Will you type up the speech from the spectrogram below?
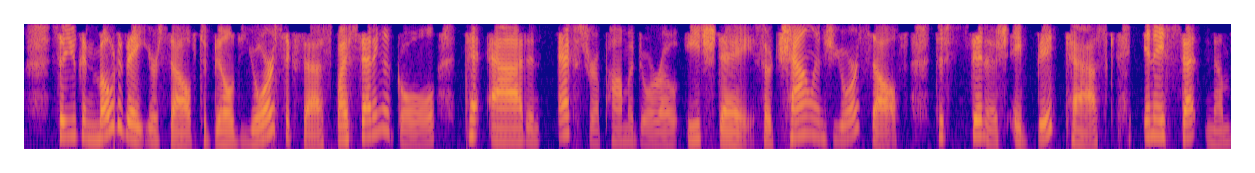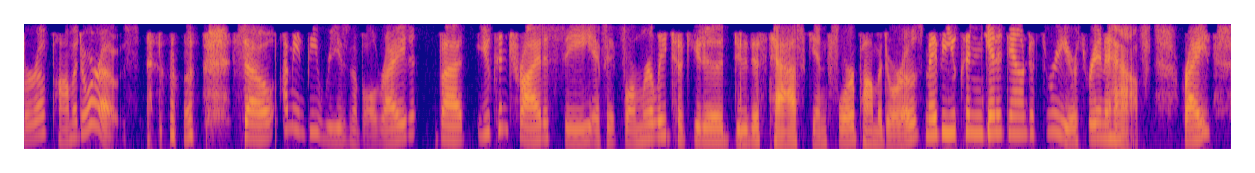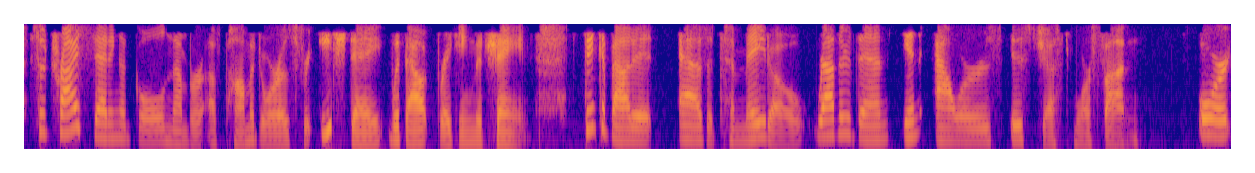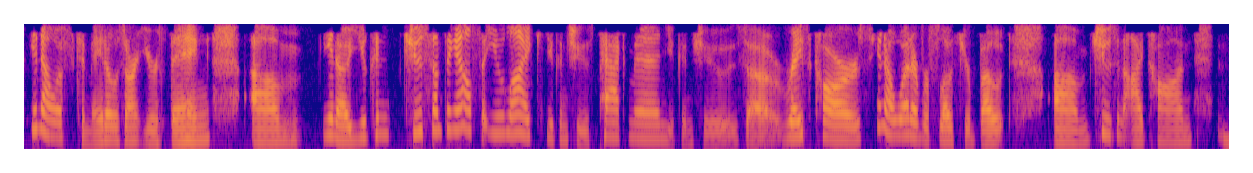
So you can motivate yourself to build your success by setting a goal to add an extra Pomodoro each day. So challenge yourself to finish a big task in a set number of Pomodoros. so, I mean, be reasonable, right? But you can try to see if it formerly took you to do this task in four Pomodoros, maybe you can get it down to three or three and a half, right? So try setting a goal number of Pomodoros for each day without breaking the chain. Think about it as a tomato rather than in hours is just more fun. Or, you know, if tomatoes aren't your thing, um, you know, you can choose something else that you like. You can choose Pac-Man. You can choose uh, race cars. You know, whatever floats your boat. Um, choose an icon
